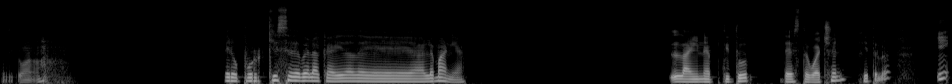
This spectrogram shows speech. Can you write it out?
Así que bueno. Pero ¿por qué se debe la caída de Alemania? La ineptitud de este guachín, Hitler, y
